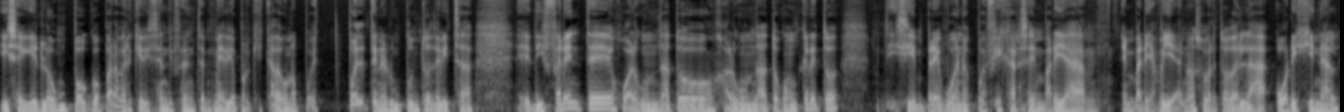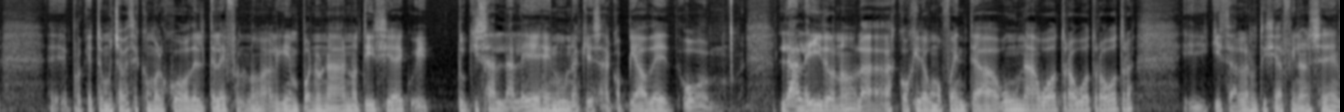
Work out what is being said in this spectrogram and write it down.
y seguirlo un poco para ver qué dicen diferentes medios, porque cada uno pues puede tener un punto de vista eh, diferente o algún dato, algún dato concreto y siempre es bueno pues fijarse en varias, en varias vías, ¿no? sobre todo en la original, eh, porque esto muchas veces como el juego del teléfono, ¿no? alguien pone una noticia y tú quizás la lees en una que se ha copiado de, o la ha leído, ¿no? La has cogido como fuente a una u otra u otra u otra y quizás la noticia al final se,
